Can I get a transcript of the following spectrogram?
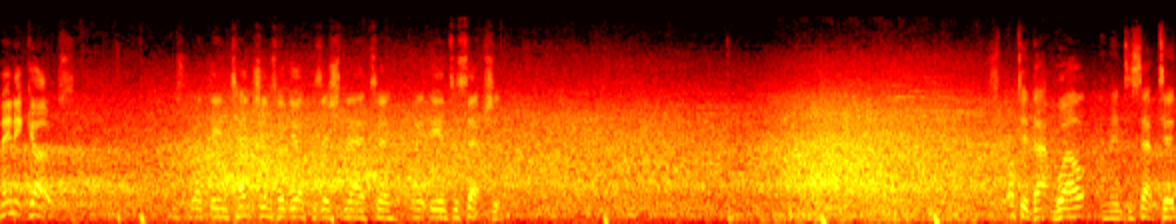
And in it goes. Just read the intentions of the opposition there to make the interception. Spotted that well and intercepted.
